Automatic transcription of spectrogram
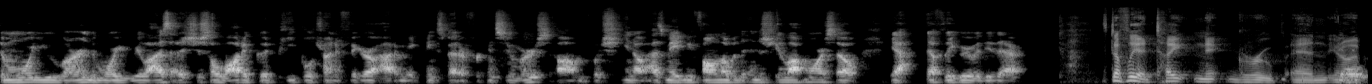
the more you learn, the more you realize that it's just a lot of good people trying to figure out how to make things better for consumers, um, which, you know, has made me fall in love with the industry a lot more. So yeah, definitely agree with you there definitely a tight knit group, and you know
